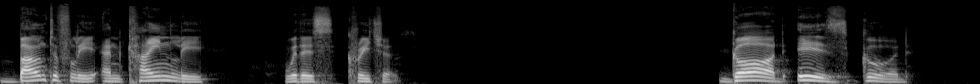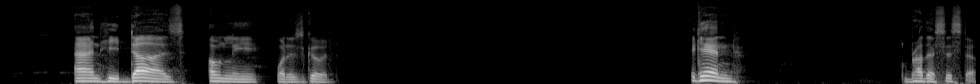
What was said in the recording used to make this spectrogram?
bountifully and kindly with his creatures. God is good, and he does only what is good. Again, brother, sister,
